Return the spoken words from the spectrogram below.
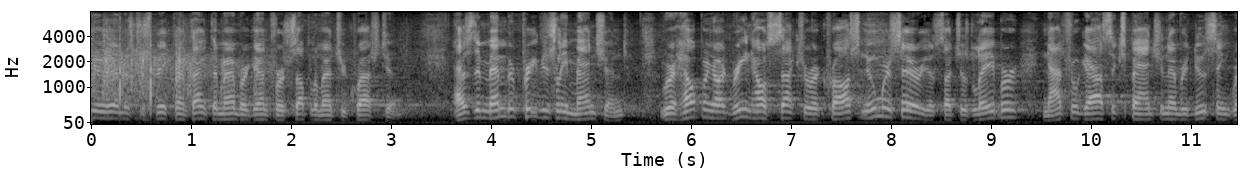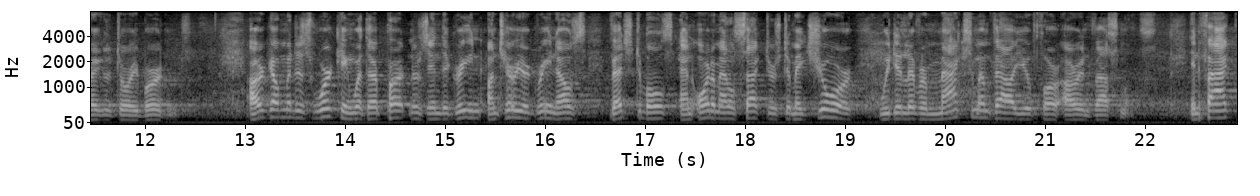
you, uh, Mr. Speaker, and thank the member again for a supplementary question. As the member previously mentioned, we're helping our greenhouse sector across numerous areas such as labour, natural gas expansion, and reducing regulatory burdens. Our government is working with our partners in the Green, Ontario greenhouse, vegetables and ornamental sectors to make sure we deliver maximum value for our investments. In fact,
